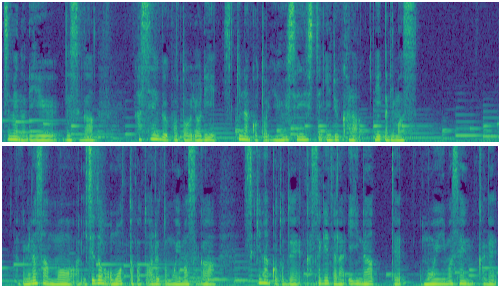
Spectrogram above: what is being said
つ目の理由ですが稼ぐことより好きなことを優先しているからになります。なんか皆さんも一度は思ったことあると思いますが好きなことで稼げたらいいなって思いませんかね？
